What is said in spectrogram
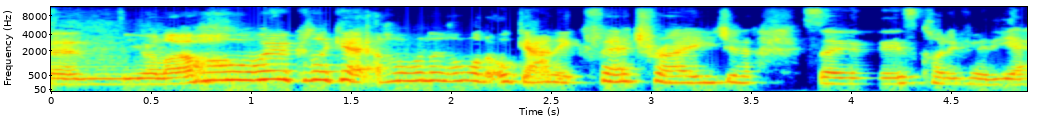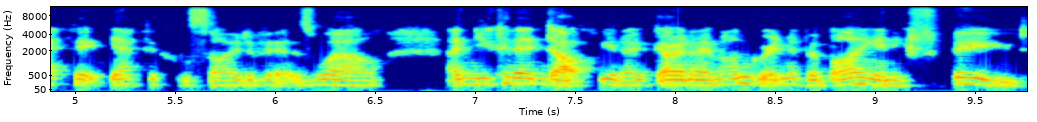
And you're like oh where can I get I want, I want organic fair trade you know? So there's kind of you know, the ethic the ethical side of it as well. And you can end up you know going home hungry and never buying any food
